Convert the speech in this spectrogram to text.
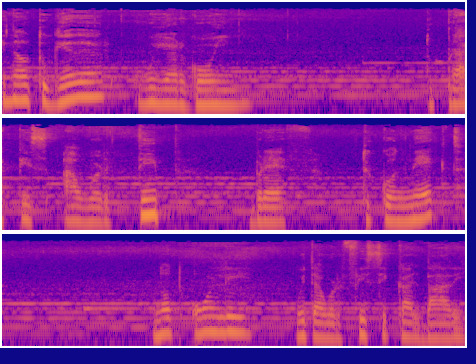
And now together we are going to practice our deep breath to connect not only with our physical body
